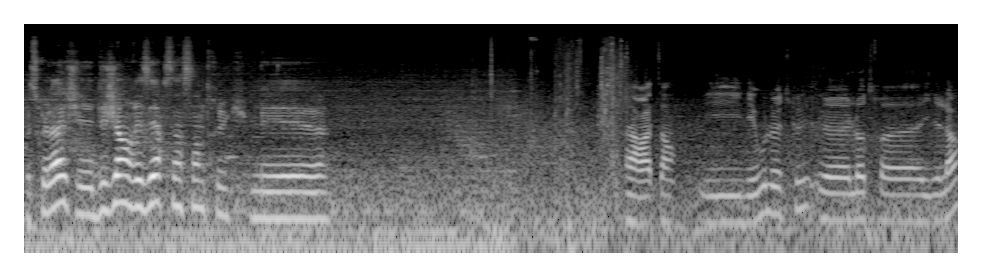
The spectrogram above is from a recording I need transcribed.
Parce que là, j'ai déjà en réserve 500 trucs, mais... euh, Alors attends, il est où le truc Euh, L'autre, euh, il est là?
